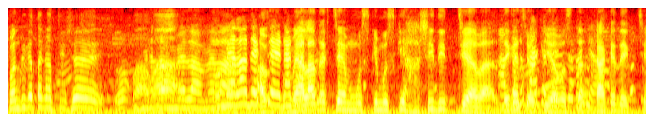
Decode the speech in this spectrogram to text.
কোন দিকে তাকাচ্ছিস হে? ও বাবা। মেলা দেখছে মুস্কি মুস্কি হাসি দিচ্ছে আবার। দেখেছ কি অবস্থা? কাকে দেখছে?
